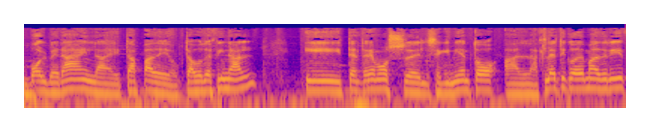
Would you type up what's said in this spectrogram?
volverá en la etapa de octavos de final y tendremos el seguimiento al Atlético de Madrid,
